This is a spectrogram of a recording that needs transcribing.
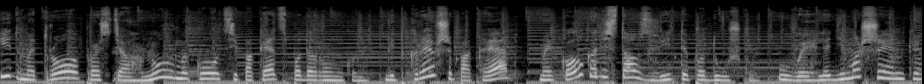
І Дмитро простягнув Миколці пакет з подарунком. Відкривши пакет, Миколка дістав звідти подушку у вигляді машинки,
